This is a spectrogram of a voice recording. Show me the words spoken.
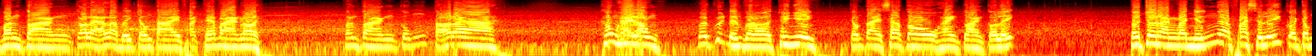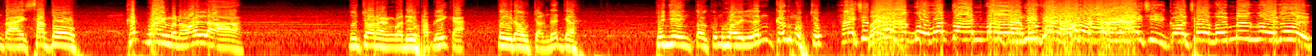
Văn Toàn có lẽ là bị trọng tài phạt thẻ vàng rồi Văn Toàn cũng tỏ ra không hài lòng với quyết định vừa rồi. Tuy nhiên trọng tài Sato hoàn toàn có lý. Tôi cho rằng là những à, pha xử lý của trọng tài Sato Khách quan mà nói là Tôi cho rằng là điều hợp lý cả Từ đầu trận đến giờ. Tuy nhiên tôi cũng hơi lấn cấn một chút. Hai chiếc thẻ vàng của Văn Toàn và Toàn như thẻ đỏ là hai chỉ còn chơi với 10 người thôi.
